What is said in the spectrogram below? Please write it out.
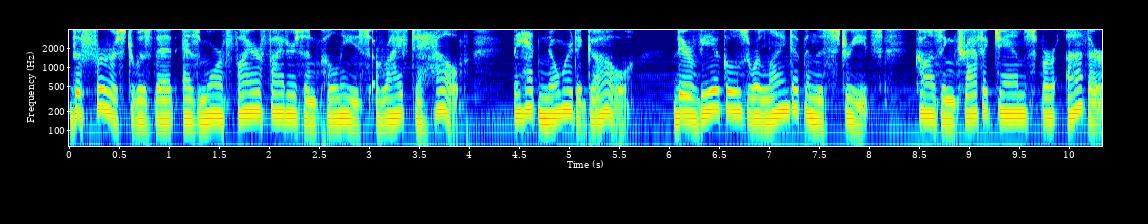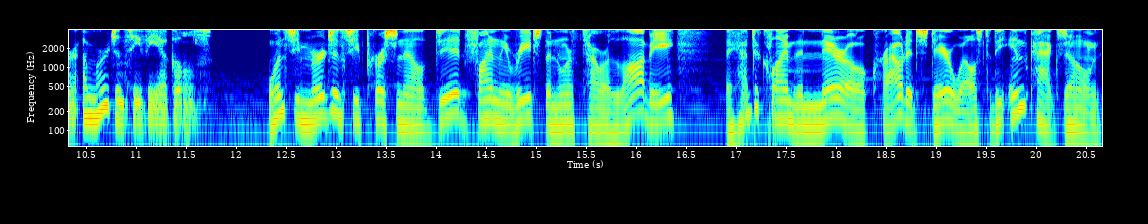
The first was that as more firefighters and police arrived to help, they had nowhere to go. Their vehicles were lined up in the streets, causing traffic jams for other emergency vehicles. Once emergency personnel did finally reach the North Tower lobby, they had to climb the narrow, crowded stairwells to the impact zone.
